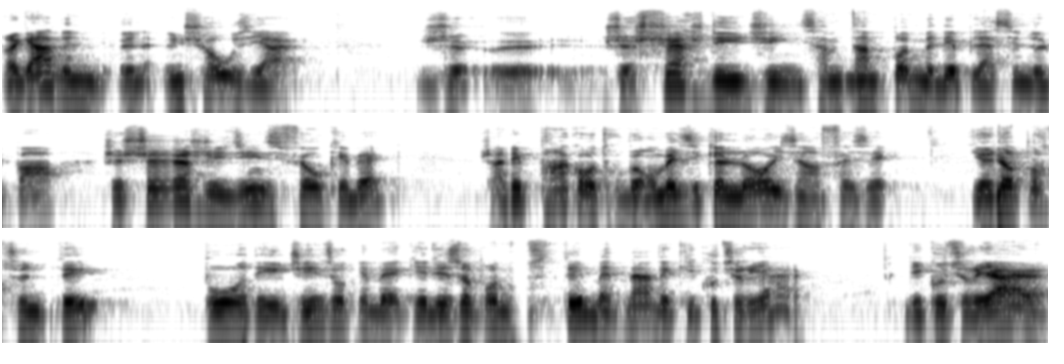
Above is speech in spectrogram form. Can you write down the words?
Regarde une, chose hier. Euh, je, cherche des jeans. Ça ne me tente pas de me déplacer nulle part. Je cherche des jeans faits au Québec. J'en ai pas encore trouvé. On m'a dit que là, ils en faisaient. Il y a une opportunité pour des jeans au Québec. Il y a des opportunités maintenant avec les couturières. Les couturières,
